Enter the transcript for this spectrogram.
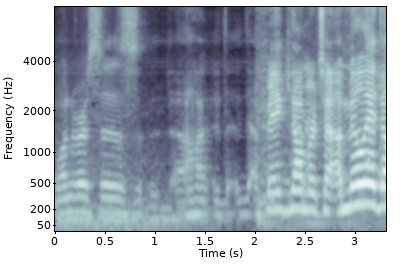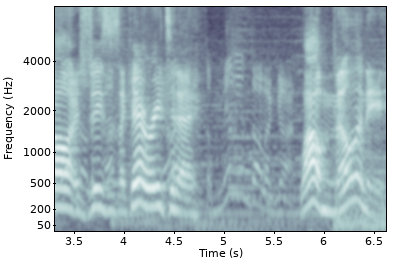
One versus uh, a big number chat. A million dollars. Jesus, I can't read today. A million dollar gun. Wow, Melony.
